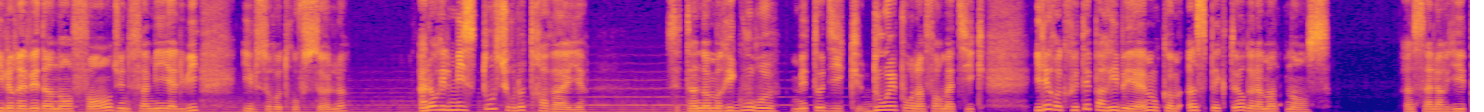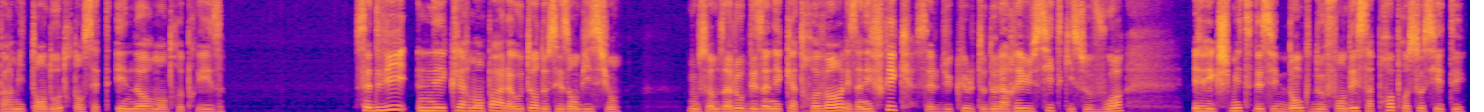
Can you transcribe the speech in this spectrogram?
Il rêvait d'un enfant, d'une famille à lui, il se retrouve seul. Alors il mise tout sur le travail. C'est un homme rigoureux, méthodique, doué pour l'informatique. Il est recruté par IBM comme inspecteur de la maintenance. Un salarié parmi tant d'autres dans cette énorme entreprise. Cette vie n'est clairement pas à la hauteur de ses ambitions. Nous sommes à l'aube des années 80, les années fric, celle du culte de la réussite qui se voit. Eric Schmidt décide donc de fonder sa propre société.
